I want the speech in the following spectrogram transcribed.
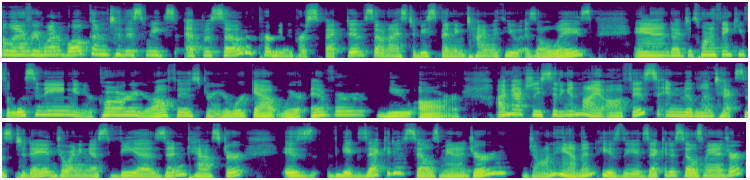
Hello, everyone. Welcome to this week's episode of Permian Perspective. So nice to be spending time with you as always. And I just want to thank you for listening in your car, your office, during your workout, wherever you are. I'm actually sitting in my office in Midland, Texas today, and joining us via Zencastr is the executive sales manager, John Hammond. He is the executive sales manager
